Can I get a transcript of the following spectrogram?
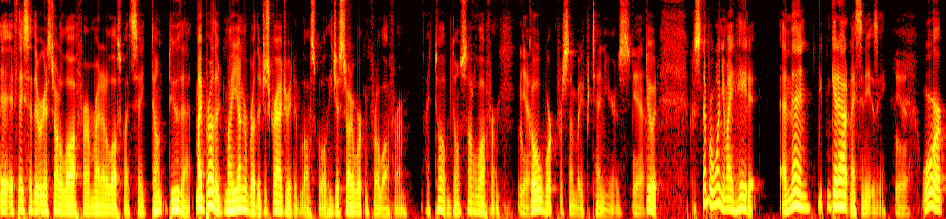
if they said they were going to start a law firm right out of law school, I'd say, don't do that. My brother, my younger brother, just graduated law school. He just started working for a law firm. I told him, don't start a law firm. Yeah. Go work for somebody for 10 years. Yeah. Do it. Because number one, you might hate it. And then you can get out nice and easy. Yeah. Or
